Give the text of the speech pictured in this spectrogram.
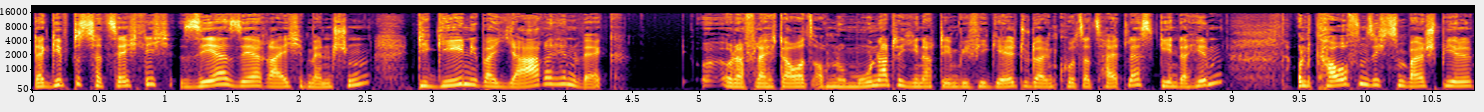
Da gibt es tatsächlich sehr, sehr reiche Menschen, die gehen über Jahre hinweg, oder vielleicht dauert es auch nur Monate, je nachdem, wie viel Geld du da in kurzer Zeit lässt, gehen dahin und kaufen sich zum Beispiel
